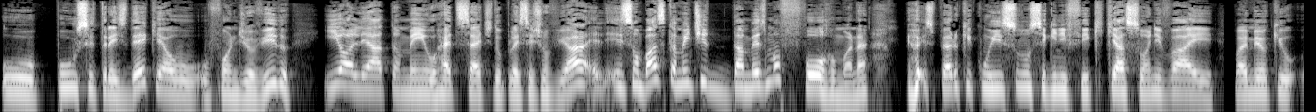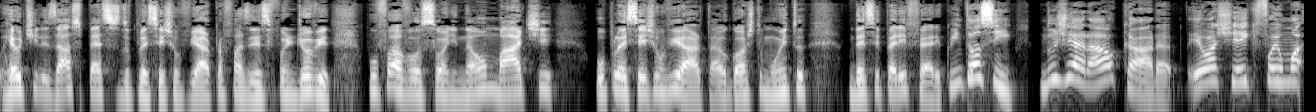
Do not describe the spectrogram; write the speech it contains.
o Pulse 3D, que é o, o, fone de ouvido, e olhar também o headset do PlayStation VR, eles são basicamente da mesma forma, né? Eu espero que com isso não signifique que a Sony vai, vai meio que reutilizar as peças do PlayStation VR para fazer esse fone de ouvido. Por favor, Sony, não mate o PlayStation VR, tá? Eu gosto muito desse periférico. Então, assim, no geral, cara, eu achei que foi uma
